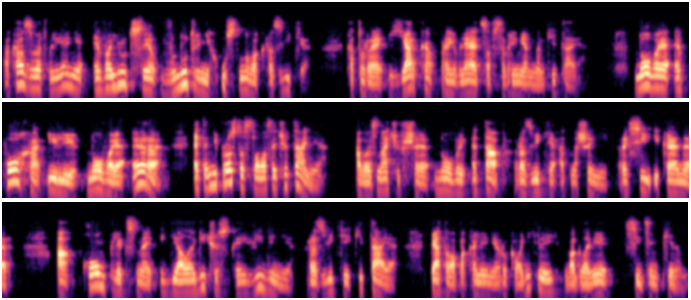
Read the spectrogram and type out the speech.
оказывает влияние эволюция внутренних установок развития, которая ярко проявляется в современном Китае. Новая эпоха или новая эра – это не просто словосочетание, обозначившее новый этап развития отношений России и КНР, а комплексное идеологическое видение развития Китая пятого поколения руководителей во главе Си Цзиньпином.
